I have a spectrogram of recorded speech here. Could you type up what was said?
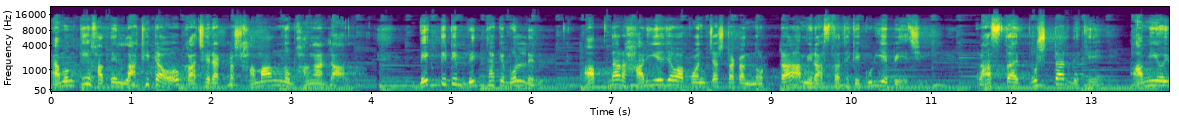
এমনকি হাতের লাঠিটাও গাছের একটা সামান্য ভাঙা ডাল। ব্যক্তিটি বৃদ্ধাকে বললেন, আপনার হারিয়ে যাওয়া পঞ্চাশ টাকার নোটটা আমি রাস্তা থেকে কুড়িয়ে পেয়েছি। রাস্তায় পোস্টার দেখে আমি ওই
